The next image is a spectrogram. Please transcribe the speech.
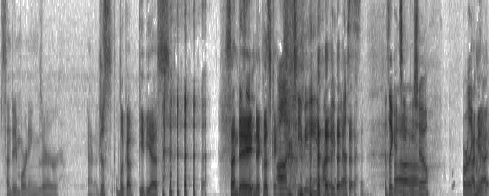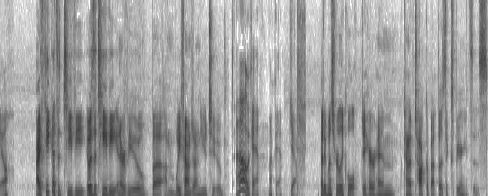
Sunday mornings or I don't know. Just look up PBS Sunday Nicolas Cage. On TV, on PBS. It's like a TV Um, show or like I a mean, I- radio. I think it's a TV. It was a TV interview, but um, we found it on YouTube. oh, okay. Okay. Yeah. But it was really cool to hear him kind of talk about those experiences.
